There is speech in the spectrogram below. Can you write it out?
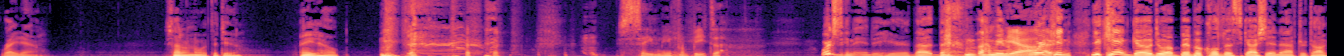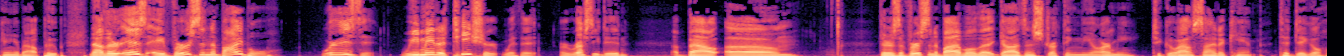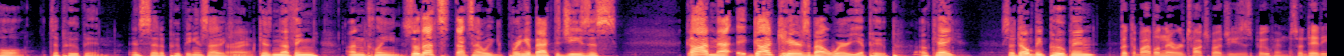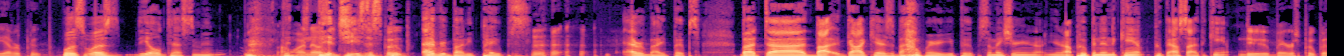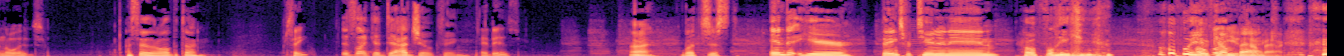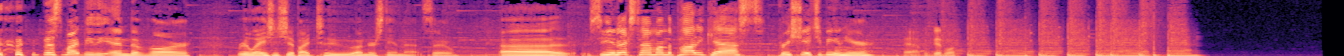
right now. So I don't know what to do. I need help. Save me from pizza. We're just going to end it here. That, that I mean, Yeah, where I- you can't go to a biblical discussion after talking about poop. Now there is a verse in the Bible. Where is it? We made a T-shirt with it, or Rusty did, about um. There's a verse in the Bible that God's instructing the army to go outside of camp to dig a hole to poop in instead of pooping inside of camp Right. because nothing unclean. So that's that's how we bring it back to Jesus. God, God cares about where you poop. Okay, so don't be pooping. But the Bible never talks about Jesus pooping. So did he ever poop? Well, this was the Old Testament. Oh, I know. Did that Jesus poop? Everybody poops. Everybody poops. But uh, God cares about where you poop. So make sure you're not you're not pooping in the camp. Poop outside the camp. Do bears poop in the woods? I say that all the time. See, It's like a dad joke thing. it is. All right, let's just end it here. Thanks for tuning in. Hopefully, hopefully you Hopefully come you back. this might be the end of our relationship. I too understand that. So, uh, see you next time on the podcast. Appreciate you being here. Have a good one.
